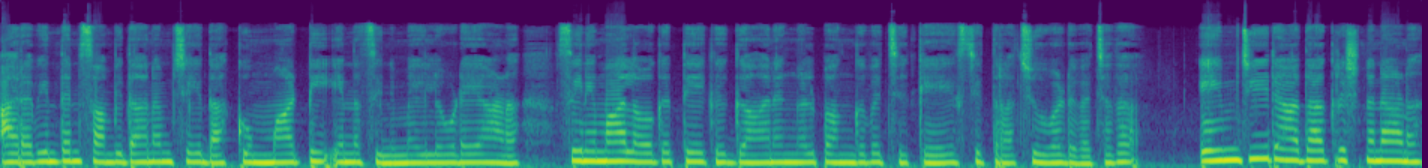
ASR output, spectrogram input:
അരവിന്ദൻ സംവിധാനം ചെയ്ത കുമ്മാട്ടി എന്ന സിനിമയിലൂടെയാണ് സിനിമാ ലോകത്തേക്ക് ഗാനങ്ങൾ പങ്കുവച്ച് കെ എസ് ചിത്ര ചുവടുവെച്ചത്. എം ജി രാധാകൃഷ്ണനാണ്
